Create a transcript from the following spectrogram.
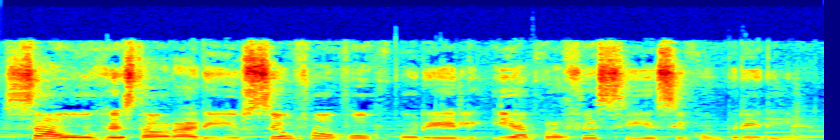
Saul restauraria o seu favor por ele e a profecia se cumpriria.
